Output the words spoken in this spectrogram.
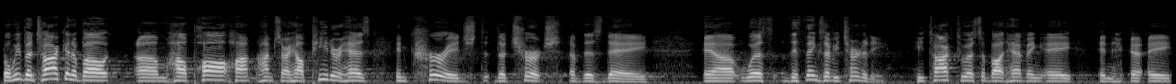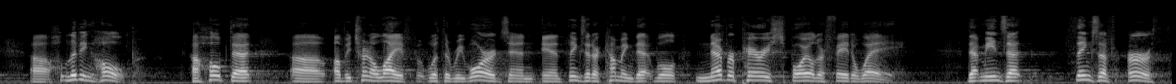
But we've been talking about um, how Paul, how, I'm sorry, how Peter has encouraged the church of this day uh, with the things of eternity. He talked to us about having a, a, a uh, living hope, a hope that uh, of eternal life with the rewards and, and things that are coming that will never perish, spoil, or fade away. That means that things of earth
